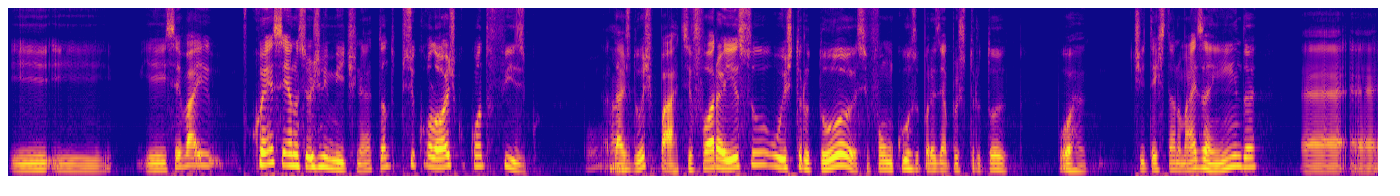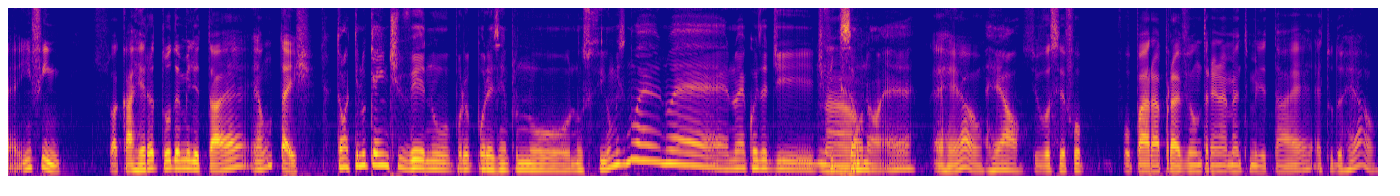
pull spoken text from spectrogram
e, e, e aí você vai conhecendo os seus limites, né? Tanto psicológico quanto físico. Porra. Das duas partes. Se fora isso, o instrutor, se for um curso, por exemplo, o instrutor, porra, te testando mais ainda. É, é, enfim, sua carreira toda militar é, é, um teste. Então aquilo que a gente vê, no, por, por exemplo, no, nos filmes, não é, não é, não é coisa de, de não, ficção, não. É, é real. É real. Se você for, for parar para ver um treinamento militar, é, é tudo real.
